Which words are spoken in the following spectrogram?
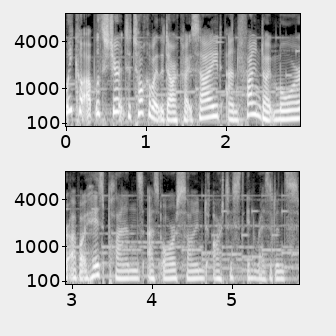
We caught up with Stuart to talk about the dark outside and find out more about his plans as our sound artist in residence.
